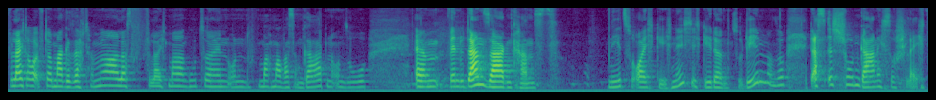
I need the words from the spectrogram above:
vielleicht auch öfter mal gesagt haben, ja, lass vielleicht mal gut sein und mach mal was im Garten und so. Ähm, wenn du dann sagen kannst, nee, zu euch gehe ich nicht, ich gehe dann zu denen und so, das ist schon gar nicht so schlecht.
